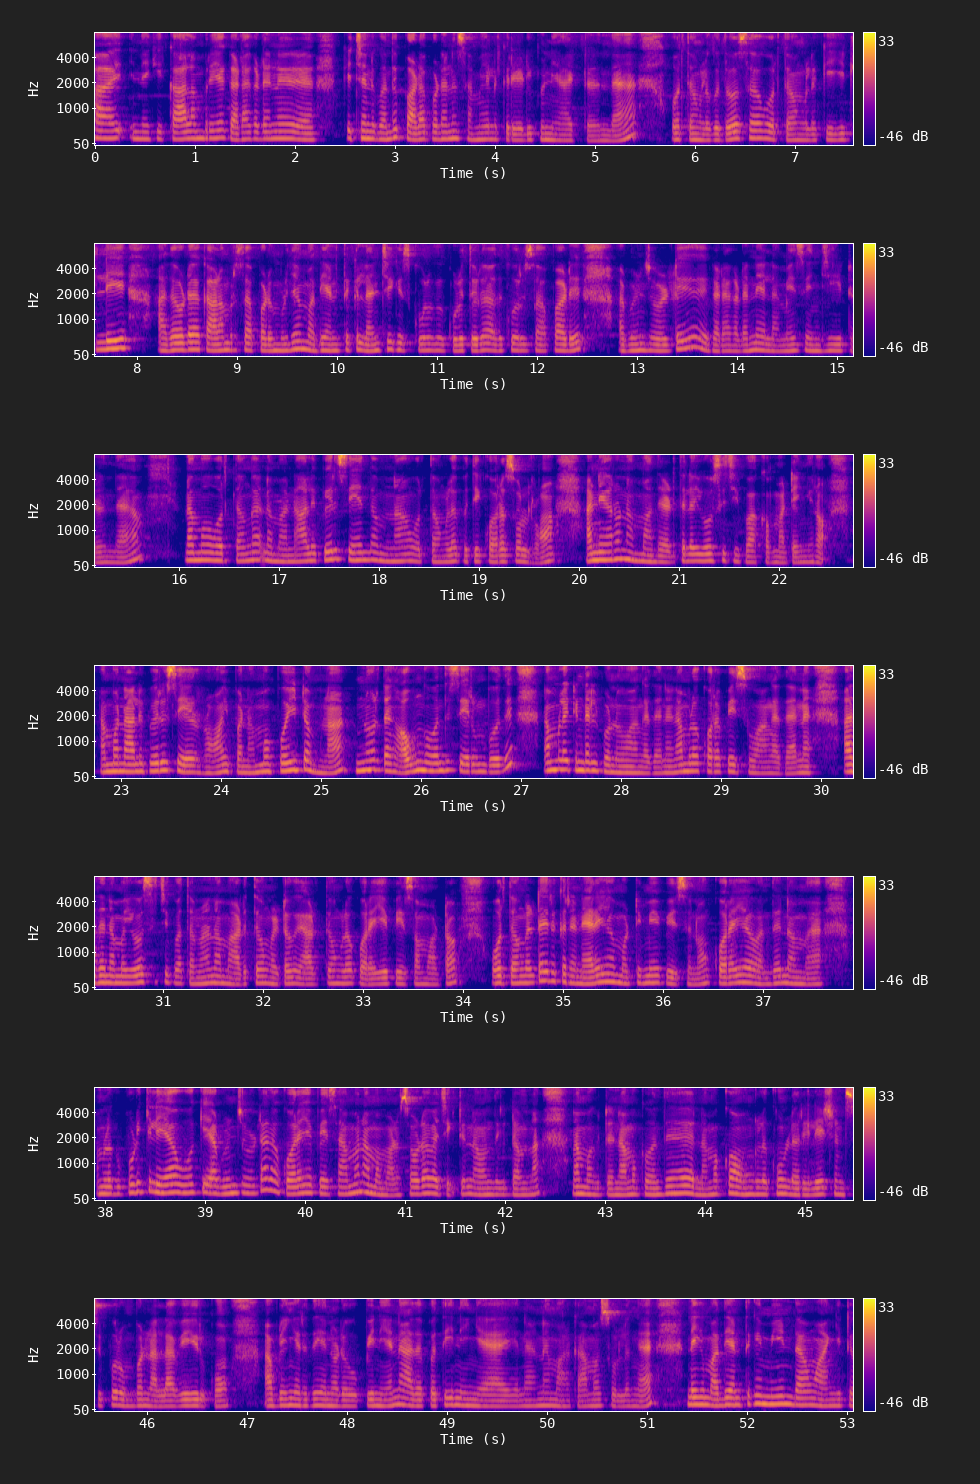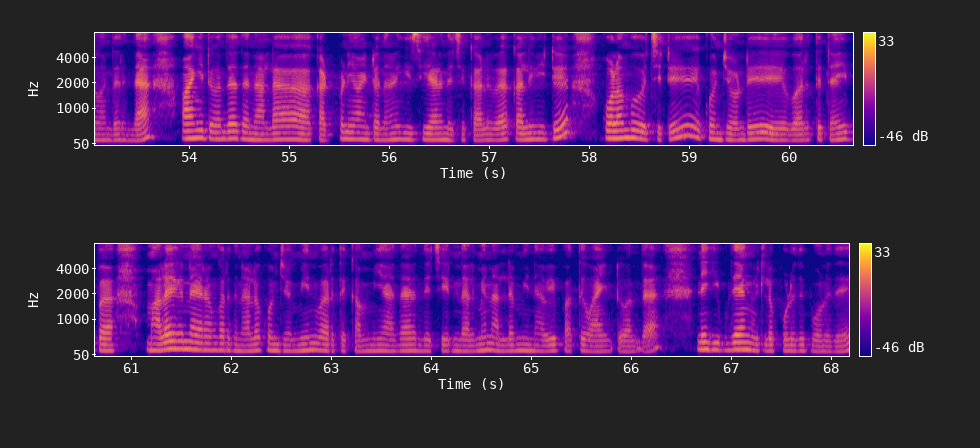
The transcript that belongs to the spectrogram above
Hi. இன்றைக்கி காலம்பரையாக கடகடன்னு கிச்சனுக்கு வந்து படபடன்னு சமையலுக்கு ரெடி பண்ணி ஆகிட்டு இருந்தேன். ஒருத்தவங்களுக்கு தோசை ஒருத்தவங்களுக்கு இட்லி அதோட காலம்பரை சாப்பாடு முடிஞ்சால் மத்தியானத்துக்கு லஞ்சுக்கு ஸ்கூலுக்கு கொடுத்துடு அதுக்கு ஒரு சாப்பாடு அப்படின்னு சொல்லிட்டு கடகடன்னு எல்லாமே செஞ்சுக்கிட்டு இருந்தேன். நம்ம ஒருத்தவங்க நம்ம நாலு பேர் சேர்ந்தோம்னா ஒருத்தவங்கள பற்றி குறை சொல்கிறோம் அந்நேரம் நம்ம அந்த இடத்துல யோசித்து பார்க்க மாட்டேங்கிறோம். நம்ம நாலு பேர் சேர்கிறோம் இப்போ நம்ம போயிட்டோம்னா இன்னொருத்தவங்க அவங்க வந்து சேரும்போது நம்மளை கிண்டல் பண்ணுவாங்க தானே நம்மளை குறை பேசுவாங்க தானே. அதை நம்ம யோசித்து பார்த்தோம்னா நம்ம அடுத்தவங்கள்ட்ட அடுத்தவங்கள குறைய பேச மாட்டோம். ஒருத்தவங்கள்ட்ட இருக்கிற நிறைய மட்டுமே பேசணும். குறைய வந்து நம்ம நம்மளுக்கு பிடிக்கலையா? ஓகே அப்படின்னு சொல்லிட்டு அதை குறைய பேசாமல் நம்ம மனசோட வச்சுக்கிட்டு நவந்துக்கிட்டோம்னா நம்மக்கிட்ட நமக்கு வந்து நமக்கும் அவங்களுக்கும் உள்ள ரிலேஷன்ஷிப்பு ரொம்ப நல்லாவே இருக்கும் அப்படிங்கிறது என்னோடய ஒப்பீனியன் அதை பற்றி நீங்கள் என்னென்னு மறக்காமல் சொல்லுங்கள் இன்றைக்கி மத்தியானத்துக்கு மீன் தான் வாங்கிட்டு வந்திருந்தேன். வாங்கிட்டு வந்து அதை நல்லா கட் பண்ணி வாங்கிட்டு வந்தோன்னே ஈஸியாக இருந்துச்சு. கழுவ கழுவிட்டு குழம்பு வச்சுட்டு கொஞ்சோண்டு வறுத்துட்டேன். இப்போ மழை நேரங்கிறதுனால கொஞ்சம் மீன் வரத்து கம்மியாக தான் இருந்துச்சு. இருந்தாலுமே நல்ல மீனாகவே பார்த்து வாங்கிட்டு வந்தேன். இன்றைக்கி இப்படி தான் எங்கள் வீட்டில் பொழுது போனது.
